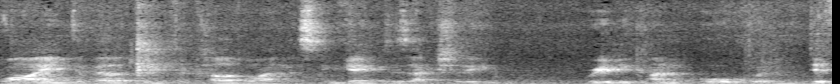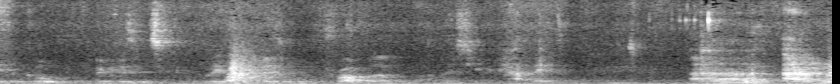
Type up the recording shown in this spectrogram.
why developing for colourblindness in games is actually really kind of awkward and difficult because it's a completely invisible problem unless you have it. Uh, and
